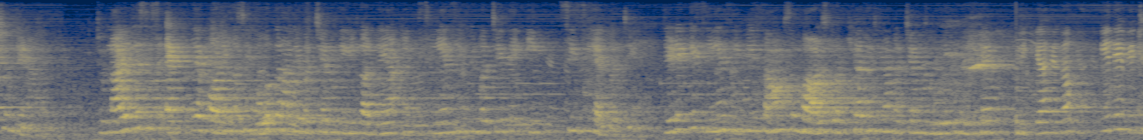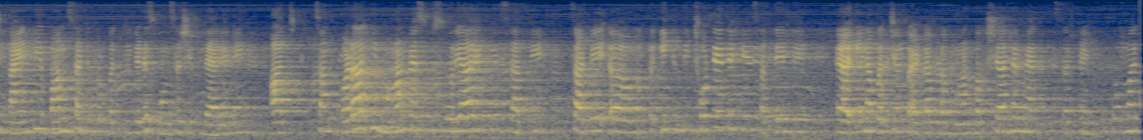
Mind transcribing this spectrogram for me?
Protection ਦੇਣਾ ਹੈ। ਜੁਨਾਇਲ act ਦੇ ਅਕੋਰਡਿੰਗ ਅਸੀਂ ਦੋ ਤਰ੍ਹਾਂ ਦੇ ਬੱਚਿਆਂ ਨੂੰ ਡੀਲ ਕਰਦੇ ਹਾਂ। ਇੱਕ ਸੀਐਨਸੀਪੀ ਬੱਚੇ ਤੇ ਇੱਕ ਸੀਸੀਐਲ ਬੱਚੇ। ਜਿਹੜੇ ਕਿ ਸੀਐਨਸੀਪੀ ਸਾਂਭ ਸੰਭਾਲ, ਸੁਰੱਖਿਆ ਦੀ ਜਿਹਨਾਂ ਬੱਚਿਆਂ ਨੂੰ ਜ਼ਰੂਰਤ ਹੁੰਦੀ ਹੈ ਲਿਖਿਆ ਹੈਗਾ। ਇਹਦੇ ਵਿੱਚ 91 ਸਾਡੇ ਕੋਲ ਬੱਚੇ ਜਿਹੜੇ ਸਪਾਂਸਰਸ਼ਿਪ ਲੈ ਰਹੇ ਨੇ। ਅੱਜ ਸਾਨੂੰ ਬੜਾ ਹੀ ਮਾਣ ਮਹਿਸੂਸ ਹੋ ਰਿਹਾ ਹੈ ਕਿ ਸਾਡੀ, ਸਾਡੇ ਮਤਲਬ ਇੱਕ ਵੀ ਛੋਟੇ ਜਿਹੇ ਸੱਦੇ ਤੇ ਇਹਨਾਂ ਬੱਚਿਆਂ ਨੂੰ ਐਡਾ ਬੜਾ ਮਾਣ ਬਖਸ਼ਿਆ ਹੈ। ਮੈਂ sir thank you so much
